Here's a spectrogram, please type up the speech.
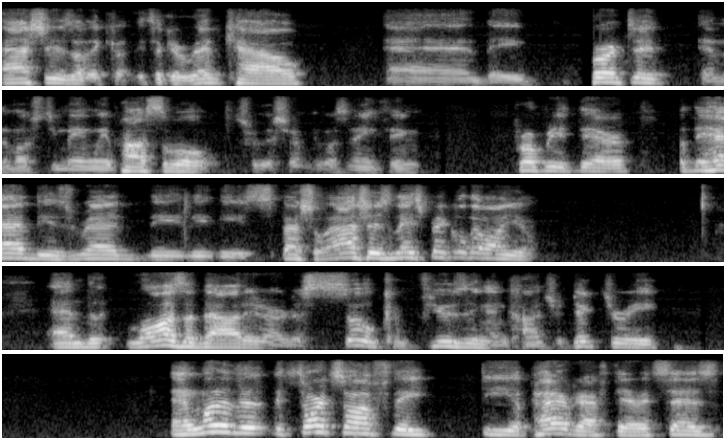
ashes of a, they took a red cow and they burnt it in the most humane way possible. Sure, there certainly wasn't anything appropriate there, but they had these red, the, the, these special ashes, and they sprinkled them on you. And the laws about it are just so confusing and contradictory. And one of the, it starts off the the uh, paragraph there. It says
